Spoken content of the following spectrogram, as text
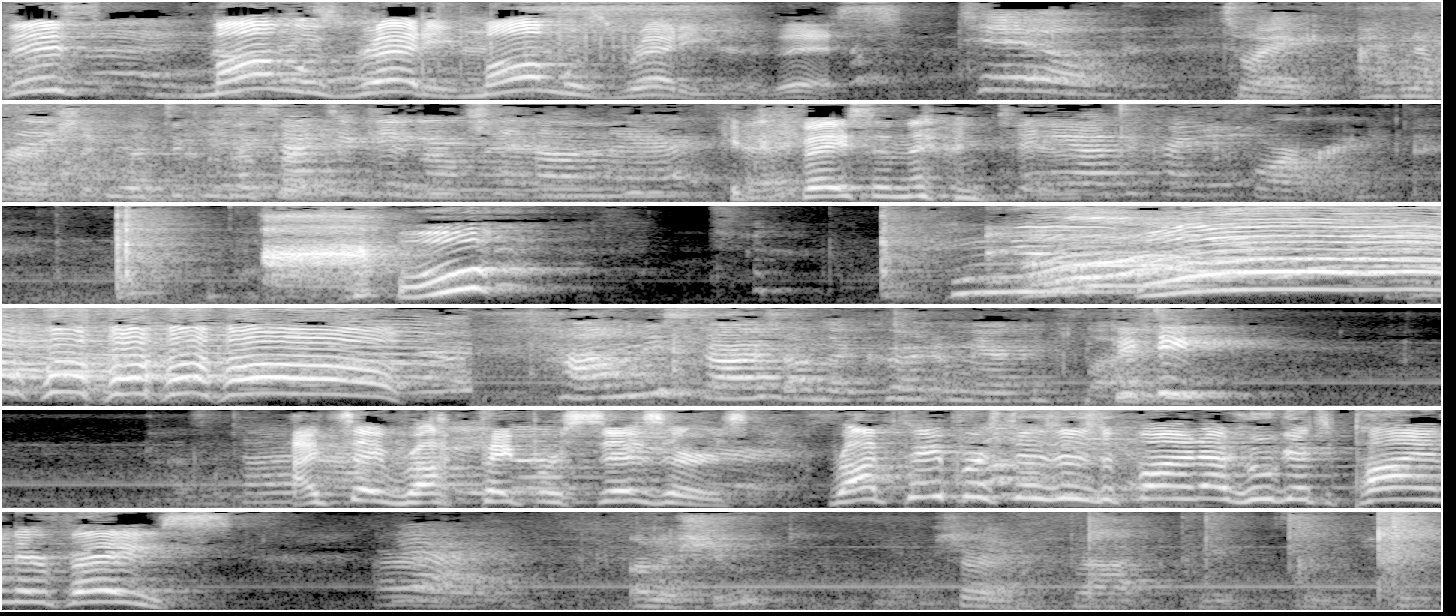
This mom was ready. Mom was ready for this. Two. So I, I've never actually You have to get your chin on there. Get your face in there. And you have to crank it forward. Oh! Oh! How many stars on the current American flag? Fifty. I'd say rock, paper, scissors. Rock, paper, scissors to find out who gets pie in their face. On a shoe? Sure. Rock, paper, scissors, shoot.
